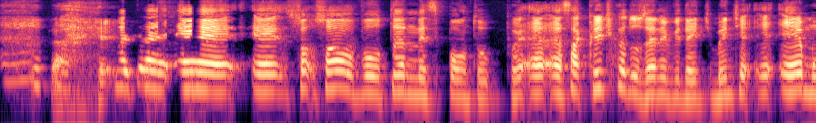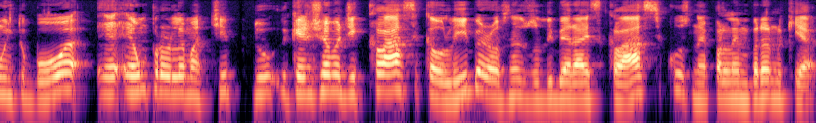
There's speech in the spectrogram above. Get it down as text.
Mas é, é- é- só, só voltando nesse ponto, é- essa crítica do Zen, evidentemente, é, é muito boa, é, é um problema típico do, do que a gente chama de classical liberals, né, dos liberais clássicos, né, para lembrando que a,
